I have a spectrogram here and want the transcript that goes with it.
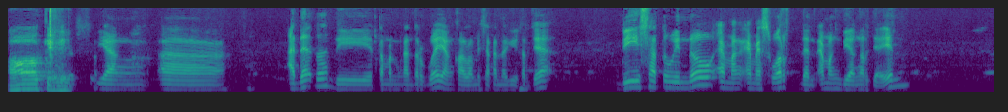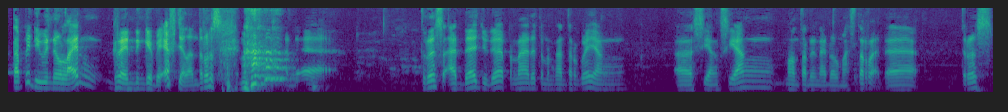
Oke. Okay. Yang uh, ada tuh di teman kantor gue yang kalau misalkan lagi kerja di satu window emang MS Word dan emang dia ngerjain tapi di window lain grinding GBF jalan terus. ada. Terus ada juga pernah ada teman kantor gue yang uh, siang-siang nontonin Idol Master ada terus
